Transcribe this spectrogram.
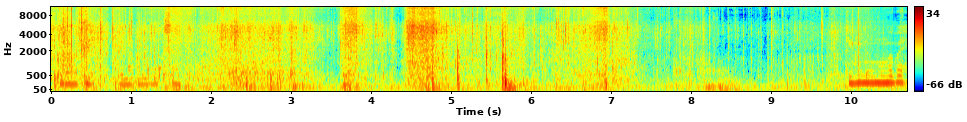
Grabe. Pinaglubuksan. Tingnan mo mga bay.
